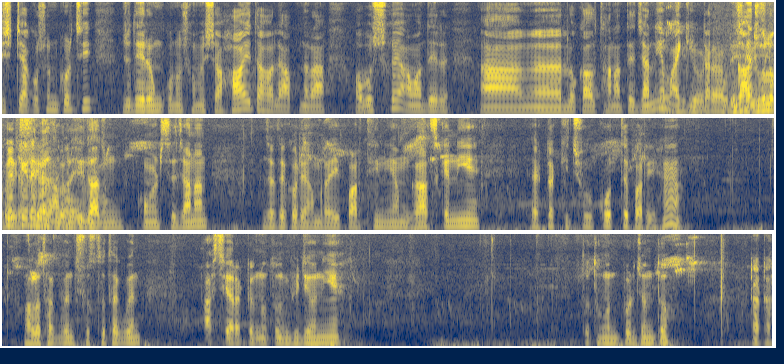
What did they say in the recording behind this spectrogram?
দৃষ্টি আকর্ষণ করছি। যদি এরকম কোনো সমস্যা হয় তাহলে আপনারা অবশ্যই আমাদের লোকাল থানাতে জানিয়ে মাইকিংটা গাছগুলোকে কেটে ফেলতে এই গাছ কমেন্টসে জানান যাতে করে আমরা এই পার্থিনিয়াম গাছকে নিয়ে একটা কিছু করতে পারি। হ্যাঁ? ভালো থাকবেন সুস্থ থাকবেন। আসছি আর একটা নতুন ভিডিও নিয়ে। ততক্ষণ পর্যন্ত টাটা।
